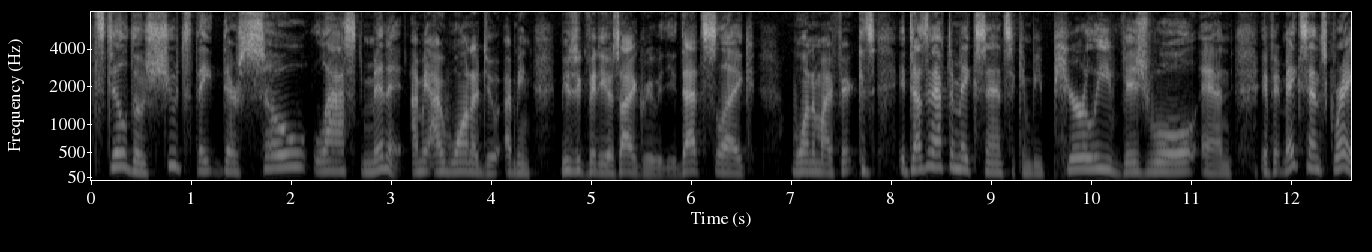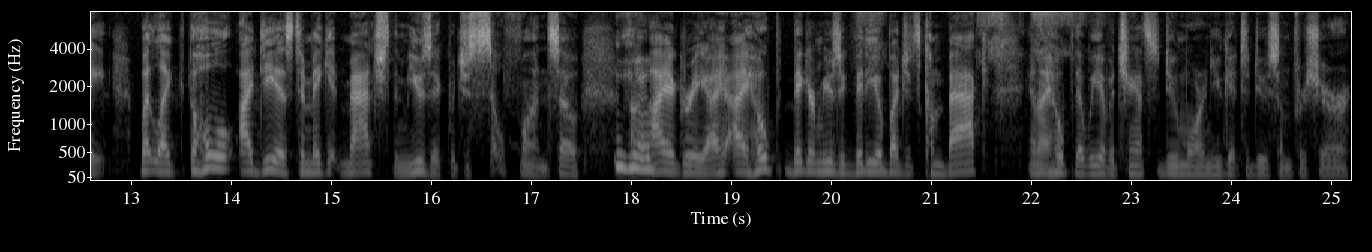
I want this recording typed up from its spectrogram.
still, those shoots they they're so last minute. I mean, I want to do. I mean, music videos. I agree with you. That's like one of my favorite because it doesn't have to make sense. It can be purely visual, and if it makes sense, great. But like the whole idea is to make it match the music, which is so fun. So uh, I agree. I, I hope bigger music video budgets come back, and I hope that we have a chance to do more, and you get to do some for sure.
